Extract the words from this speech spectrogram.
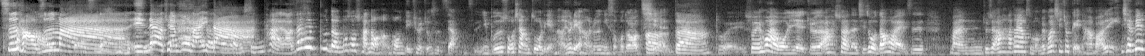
吃好吃嘛，饮料全部来一打，心态啦。但是不得不说，传统航空的确就是这样子。你不是说像做联航，因为联航就是你什么都要钱。对啊，对。所以后来我也觉得啊，算了。其实我到后来也是蛮，就是啊，他要什么没关系，就给他吧。前面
